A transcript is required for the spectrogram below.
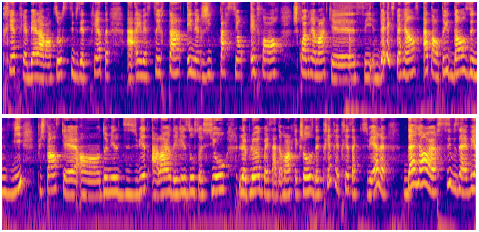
très, très belle aventure. Si vous êtes prête à investir temps, énergie, passion, effort, je crois vraiment que c'est une belle expérience à tenter dans une vie. Puis je pense qu'en 2018, à l'ère des réseaux sociaux, le blog, ben, ça demeure quelque chose de très, très, très actuel. D'ailleurs, si vous avez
